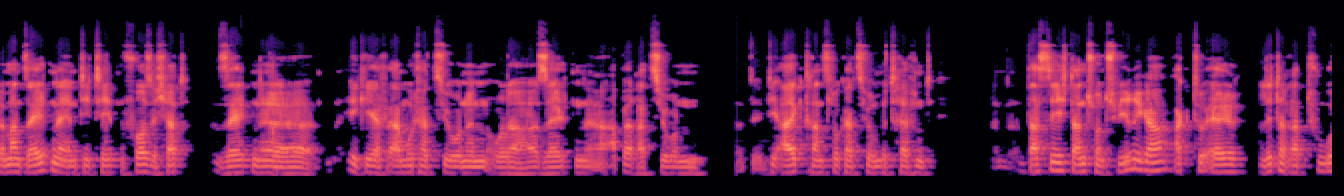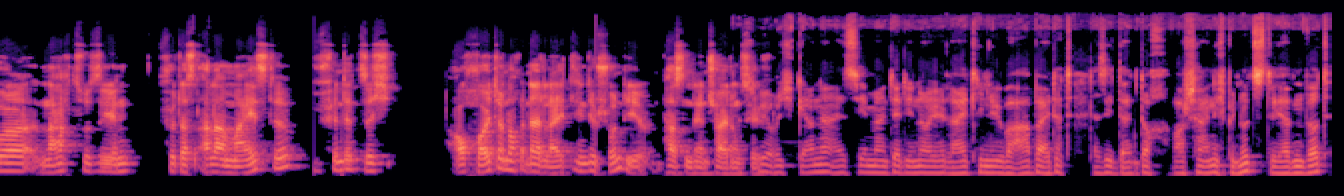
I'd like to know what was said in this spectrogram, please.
wenn man seltene Entitäten vor sich hat, seltene EGFR-Mutationen oder seltene Aberrationen, die ALK-Translokation betreffend. Das sehe ich dann schon schwieriger, aktuell Literatur nachzusehen. Für das Allermeiste findet sich auch heute noch in der Leitlinie schon die passende Entscheidungshilfe. Höre ich gerne als jemand, der die neue Leitlinie überarbeitet, dass sie dann doch wahrscheinlich benutzt werden wird.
